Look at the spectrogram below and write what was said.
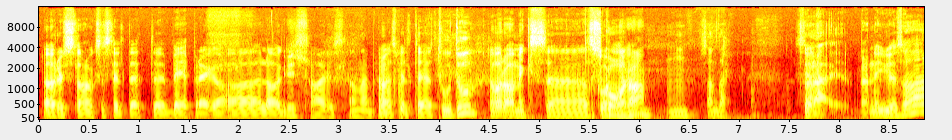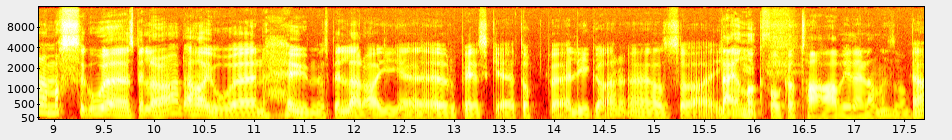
Da Russland også stilte et B-prega lag. USA, Russland er bra. Da de spilte 2-2. Det var da Mix uh, Skåra. Mm, sant det. Så det, men USA har masse gode spillere. De har jo en haug med spillere i eh, europeiske toppligaer. eh, altså Det er jo nok folk å ta av i det landet. Så. Ja,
